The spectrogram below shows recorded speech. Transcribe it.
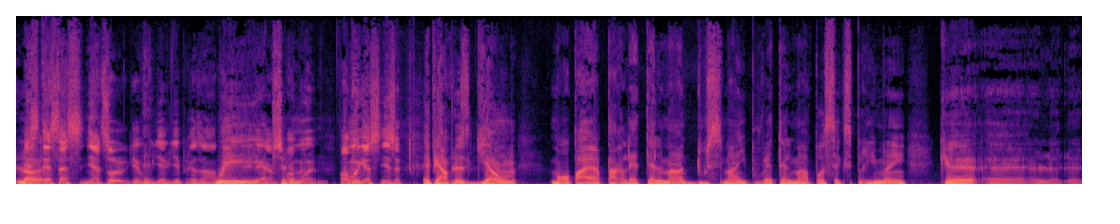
là. C'était sa signature que vous y aviez présentée. Oui, absolument. Pas moi, pas moi qui a signé ça. Et puis en plus, Guillaume, mon père parlait tellement doucement, il pouvait tellement pas s'exprimer que euh, le- le-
